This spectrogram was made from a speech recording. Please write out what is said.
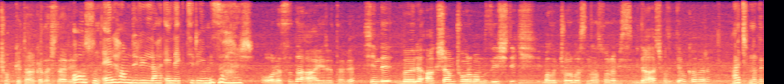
çok kötü arkadaşlar ya. Olsun elhamdülillah elektriğimiz var. Orası da ayrı tabi. Şimdi böyle akşam çorbamızı içtik. Balık çorbasından sonra biz bir daha açmadık değil mi kamera? Açmadık.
